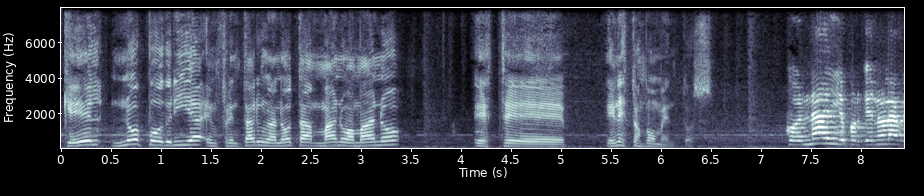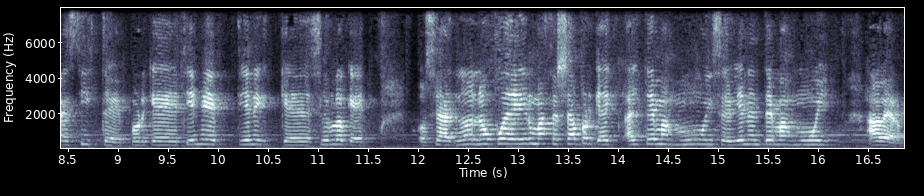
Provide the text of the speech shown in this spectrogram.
que él no podría enfrentar una nota mano a mano este, en estos momentos? Con nadie, porque no la resiste, porque tiene, tiene que decir lo que... O sea, no, no puede ir más allá porque hay, hay temas muy, se vienen temas muy... A ver,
